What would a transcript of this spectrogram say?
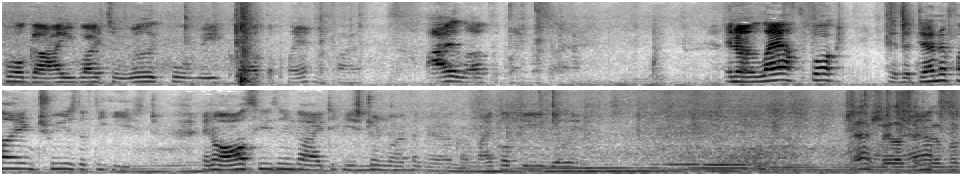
cool guy. He writes a really cool read called The Plant Messiah. I love The Plant Messiah. And our last book is Identifying Trees of the East, an all-season guide to Eastern North America, Michael D. Williams. Actually looks like a good book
